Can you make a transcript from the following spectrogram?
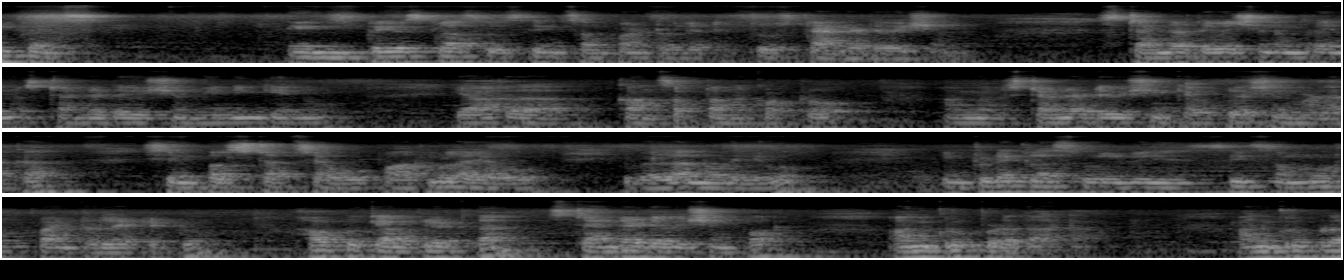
evening friends. In previous class we seen some point related to standard deviation. Standard division ಅಂದರೆ ಏನು? ಸ್ಟ್ಯಾಂಡರ್ಡ್ ಡಿವಿಷನ್ ಮೀನಿಂಗ್ ಏನು? ಯಾರ ಕಾನ್ಸೆಪ್ಟನ್ನು ಕೊಟ್ಟರು ಆಮೇಲೆ ಸ್ಟ್ಯಾಂಡರ್ಡ್ ಡಿವಿಷನ್ ಕ್ಯಾಲ್ಕುಲೇಷನ್ ಮಾಡೋಕೆ ಸಿಂಪಲ್ ಸ್ಟೆಪ್ಸ್ ಯಾವುವು ಫಾರ್ಮುಲಾ ಯಾವುವು ಇವೆಲ್ಲ ನೋಡಿದೆವು in today class will be see some more point related to how to calculate the standard division for ungrouped data ungrouped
